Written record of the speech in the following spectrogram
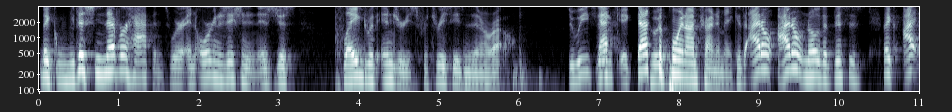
like this never happens where an organization is just plagued with injuries for three seasons in a row. Do we think that's, that's could... the point I'm trying to make? Is I don't I don't know that this is like I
